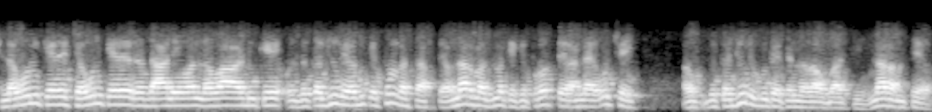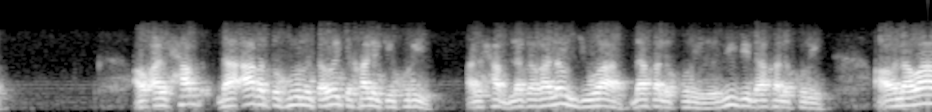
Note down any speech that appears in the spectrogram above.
شلون کې چون کې دانه او نوا اډو کې او د کجوري اډو کې څومره سخت او نرم ځمکه کې پروت دی الله اوچي او د کجوري بوټي ته نه راو باسي نرم ته او الحب دا هغه تخمونه ته وایي چې خلک یې خوري الحب لکه غنم جوار دا خلک خوري ریجې دا خلک خوري او نوا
